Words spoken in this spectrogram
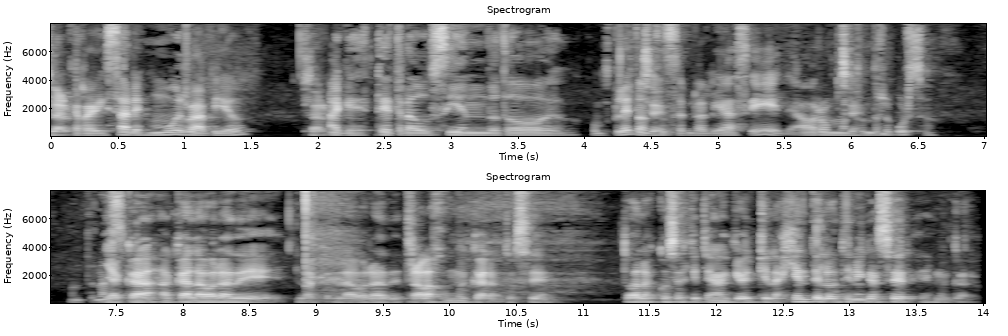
Claro. Que revisar es muy rápido. A que esté traduciendo todo completo. Entonces, en realidad, sí, ahorra un montón de recursos. Y acá, acá la hora de la, hora de trabajo es muy cara. Entonces, todas las cosas que tengan que ver que la gente lo tiene que hacer es muy caro.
